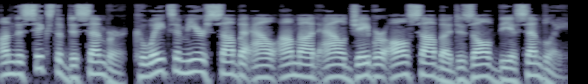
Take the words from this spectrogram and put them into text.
On 6 December, Kuwait's Emir Sabah al-Ahmad al-Jaber al-Sabah dissolved the assembly.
